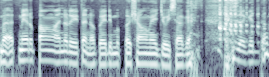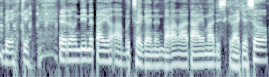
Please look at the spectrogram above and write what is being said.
At meron pang ano rito, no? Pwede mo pa siyang medyo isagad. isagad ng beke. Pero hindi na tayo abot sa ganun. Baka ma tayo madisgrasya. So,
